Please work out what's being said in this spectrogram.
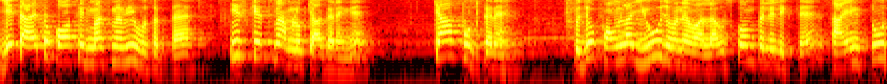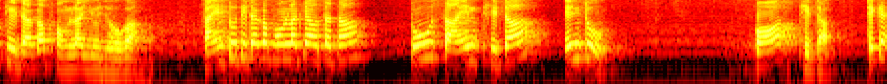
ये चाहे तो कॉस इनवर्स में भी हो सकता है। इस केस में हम लोग क्या करेंगे? क्या पुट करें? तो जो फॉर्मूला यूज़ होने वाला है, उसको हम पहले लिखते हैं। साइन टू थीटा का फॉर्मूला यूज़ होगा। साइन टू थीटा का फॉर्मूला क्या होता था? Two sin theta into cos theta ठीक है?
